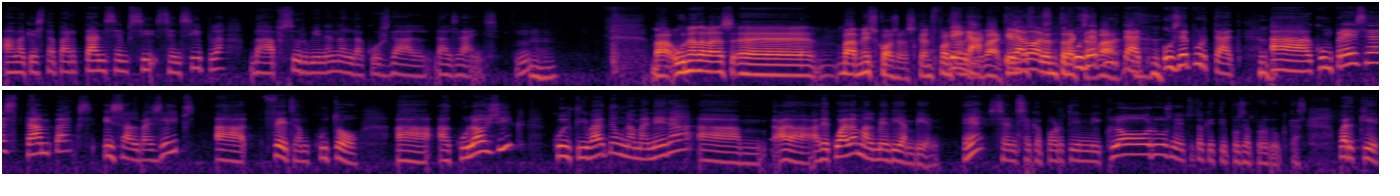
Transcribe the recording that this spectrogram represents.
amb aquesta part tan sensi sensible, va absorbint en el decurs del, dels anys. Mm? Va, una de les... Eh, va, més coses que ens porta Vinga, aquí. Va, què més llavors, podem tractar? us he va. portat, us he portat uh, compreses, tàmpacs i salvaslips uh, fets amb cotó uh, ecològic cultivat d'una manera uh, adequada amb el medi ambient. Eh? sense que portin ni cloros ni tot aquest tipus de productes. Per què?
